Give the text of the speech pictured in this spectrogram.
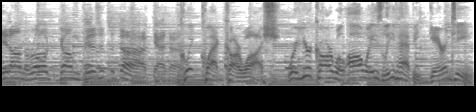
Get on the road, and come visit the duck at the Quick Quack Car Wash, where your car will always leave happy, guaranteed.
